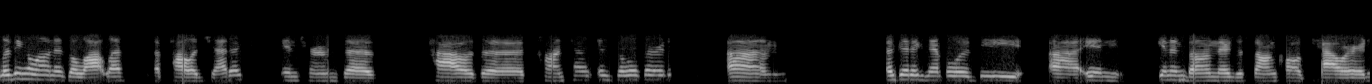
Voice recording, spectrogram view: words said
Living Alone is a lot less apologetic in terms of how the content is delivered. Um, a good example would be uh, in Skin and Bone, there's a song called Coward,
